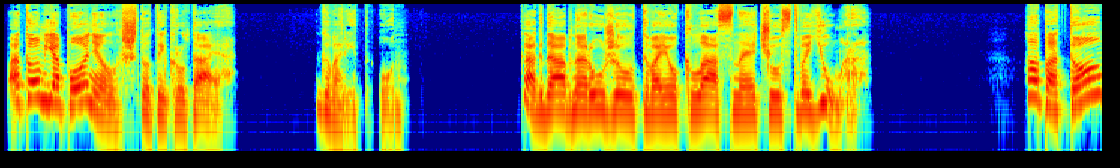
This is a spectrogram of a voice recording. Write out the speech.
Потом я понял, что ты крутая, говорит он. Когда обнаружил твое классное чувство юмора. А потом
